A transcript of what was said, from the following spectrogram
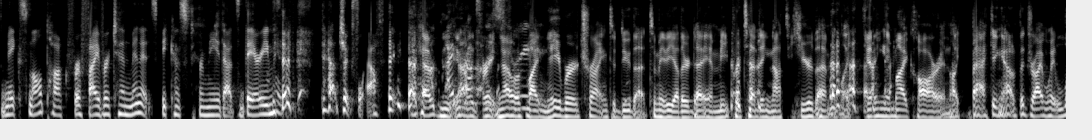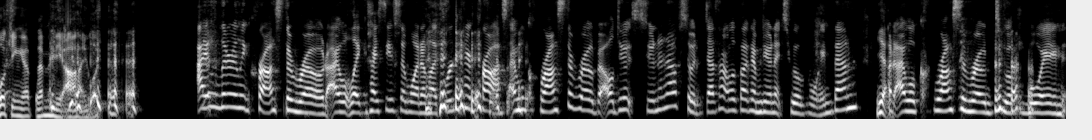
make small talk for five or 10 minutes because for me, that's very, oh. Patrick's laughing. I have the image right now of my neighbor trying to do that to me the other day and me pretending not to hear them and like getting in my car and like backing out of the driveway, looking at them in the eye. Like, I literally cross the road. I will like if I see someone, I'm like, we're gonna cross. I will cross the road, but I'll do it soon enough so it doesn't look like I'm doing it to avoid them. Yeah. But I will cross the road to avoid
